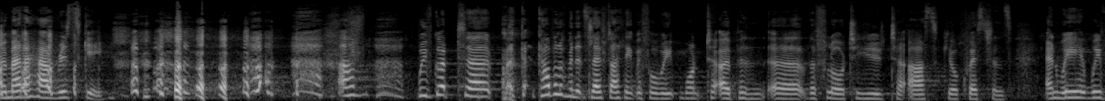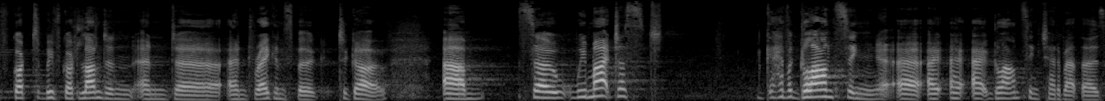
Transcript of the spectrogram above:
No matter how risky. um, we've got uh, a couple of minutes left, I think, before we want to open uh, the floor to you to ask your questions. And we, we've, got, we've got London and, uh, and Regensburg to go. Um, so we might just have a glancing, uh, a, a, a glancing chat about those.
